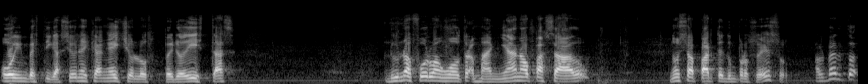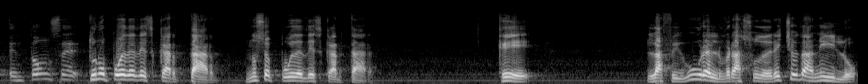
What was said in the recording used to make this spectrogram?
o investigaciones que han hecho los periodistas, de una forma u otra, mañana o pasado, no sea parte de un proceso. Alberto, entonces... Tú no puedes descartar, no se puede descartar que la figura, el brazo derecho de Danilo,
